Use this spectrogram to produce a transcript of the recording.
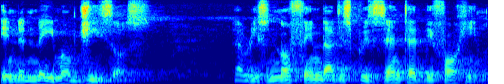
in the name of Jesus. There is nothing that is presented before Him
